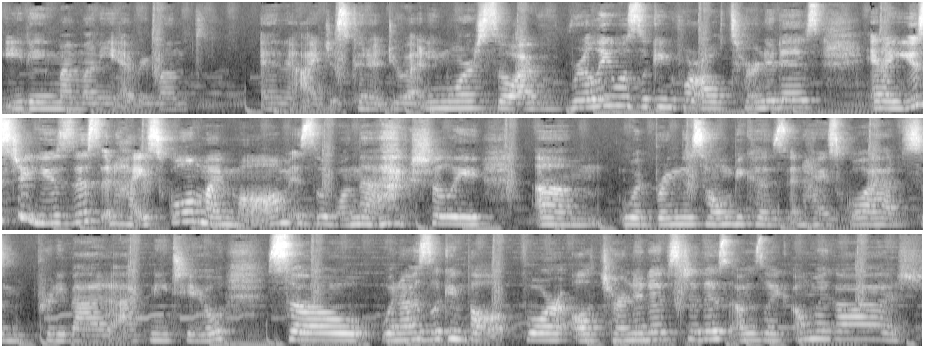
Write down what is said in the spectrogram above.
eating my money every month and I just couldn't do it anymore. So I really was looking for alternatives and I used to use this in high school. My mom is the one that actually um, would bring this home because in high school I had some pretty bad acne too. So when I was looking for, for alternatives to this, I was like, oh my gosh,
